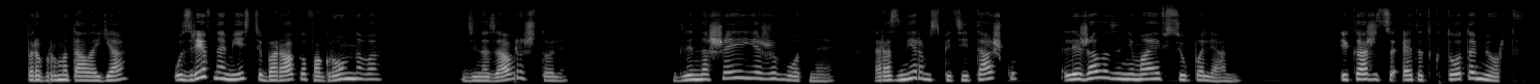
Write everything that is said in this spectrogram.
— пробормотала я, узрев на месте бараков огромного... Динозавра, что ли? Длинношеее животное, размером с пятиэтажку, лежало, занимая всю поляну. И, кажется, этот кто-то мертв.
